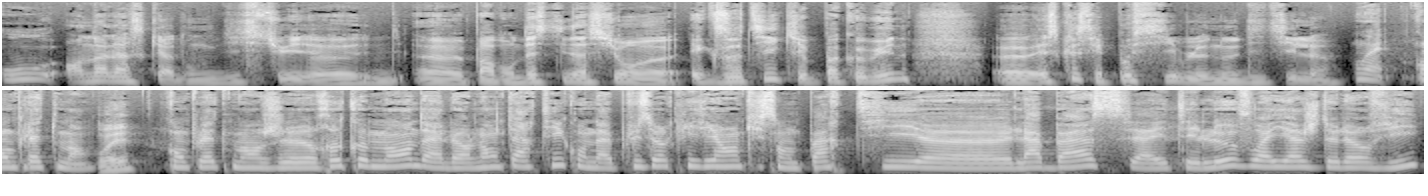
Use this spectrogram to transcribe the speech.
ou en Alaska, donc euh, euh, pardon, destination euh, exotique, pas commune. Euh, Est-ce que c'est possible, nous dit-il? Ouais, complètement. Ouais. Complètement. Je recommande. Alors l'Antarctique, on a plusieurs clients qui sont partis euh, là-bas. Ça a été le voyage de leur vie.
